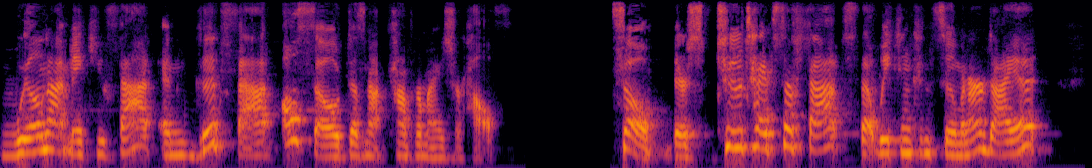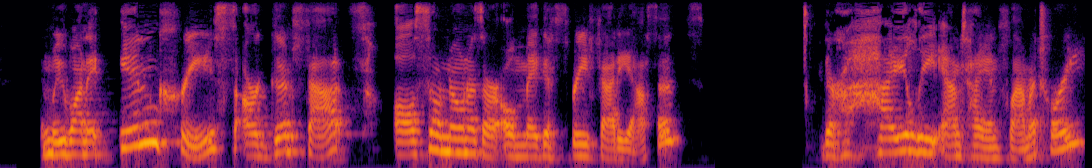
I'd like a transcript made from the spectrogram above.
will not make you fat, and good fat also does not compromise your health. So there's two types of fats that we can consume in our diet. And we want to increase our good fats, also known as our omega-3 fatty acids. They're highly anti-inflammatory.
